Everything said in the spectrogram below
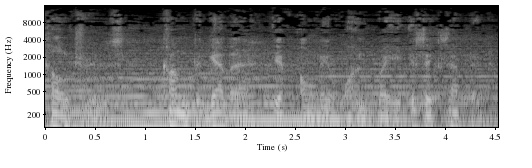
cultures come together if only one way is accepted?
